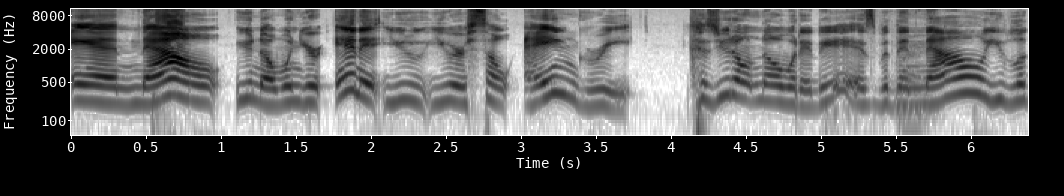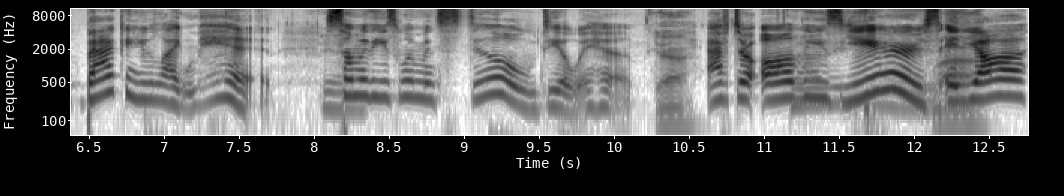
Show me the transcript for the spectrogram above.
And now, you know, when you're in it, you you're so angry cuz you don't know what it is. But then now you look back and you're like, "Man, some of these women still deal with him." Yeah. After all these years and y'all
